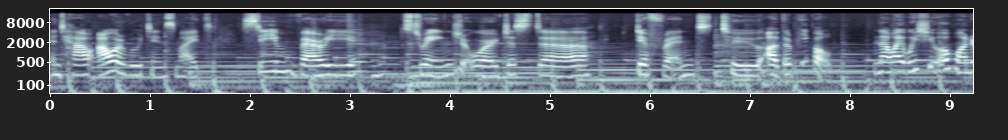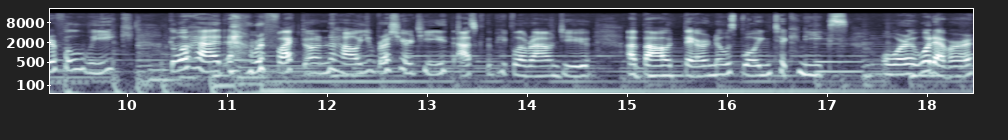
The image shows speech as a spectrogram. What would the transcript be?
and how our routines might seem very strange or just uh, different to other people. Now, I wish you a wonderful week. Go ahead, reflect on how you brush your teeth, ask the people around you about their nose blowing techniques or whatever.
